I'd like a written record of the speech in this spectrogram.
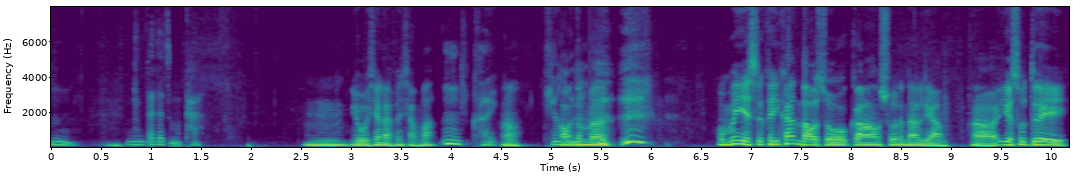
嗯嗯，大家怎么看？嗯，由我先来分享吗？嗯，可以，啊，好，挺好的。那么我们也是可以看到说，刚刚说的那两啊、耶稣对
